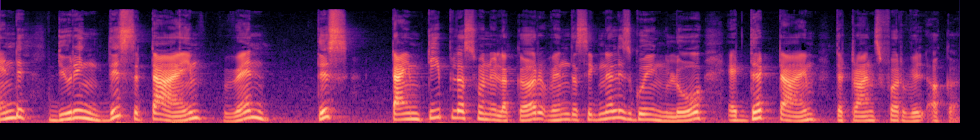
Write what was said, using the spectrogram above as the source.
and during this time when this time t plus 1 will occur when the signal is going low at that time the transfer will occur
